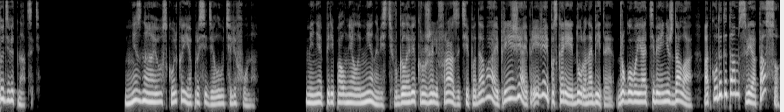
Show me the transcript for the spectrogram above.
119. Не знаю, сколько я просидела у телефона. Меня переполняла ненависть, в голове кружили фразы типа «Давай, приезжай, приезжай поскорее, дура набитая. Другого я от тебя и не ждала. Откуда ты там, Свеа Тассо?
